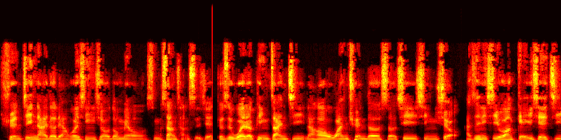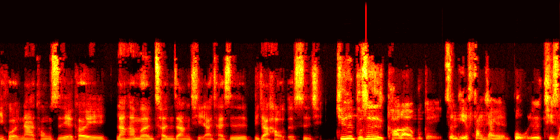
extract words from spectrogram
选进来的两位新秀都没有什么上场时间，就是为了拼战绩，然后完全的舍弃新秀，还是你希望给一些机会，那同时也可以让他们成长起来，才是比较好的事情。其实不是卡莱尔不给整体的方向有点错，就是其实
